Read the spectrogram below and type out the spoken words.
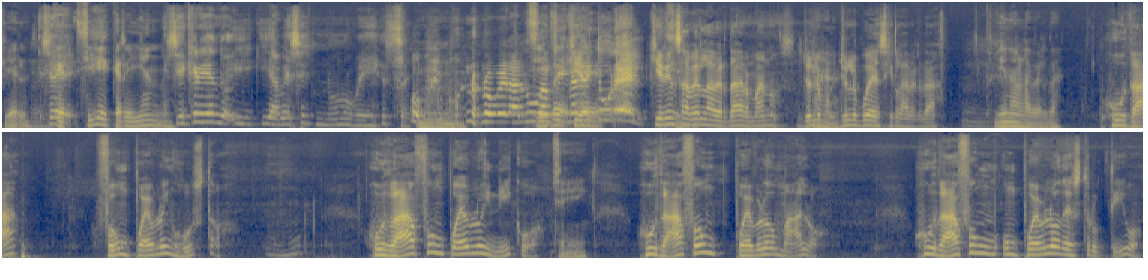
Fiel. Sí. Cre- sigue creyendo. Y sigue creyendo, y, y a veces no lo ve eso. Mm. Uno no ve la luz Sí, al final del túnel. ¿Quieren saber la verdad, hermanos? Yo, le, Ajá. yo les voy a decir la verdad. Dinos la verdad. Judá fue un pueblo injusto. Judá fue un pueblo inicuo. Sí. Judá fue un pueblo malo. Judá fue un, un pueblo destructivo.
